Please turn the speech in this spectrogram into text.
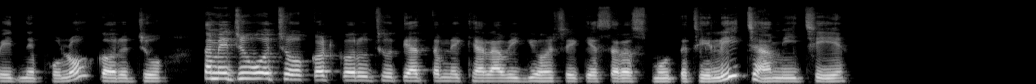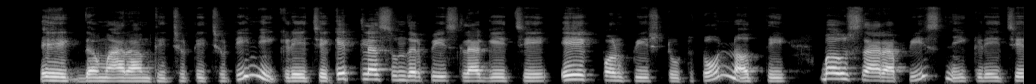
પેજને ફોલો કરજો. તમે જુઓ છો, કટ કરું છું, ત્યાં તમને ખ્યાલ આવી ગયો હશે કે સરસ સ્મૂથ જેલી જામી છે. એકદમ આરામથી છૂટી છૂટી નીકળે છે. કેટલા સુંદર પીસ લાગે છે. એક પણ પીસ તૂટતો નથી. બહુ સારા પીસ નીકળે છે.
